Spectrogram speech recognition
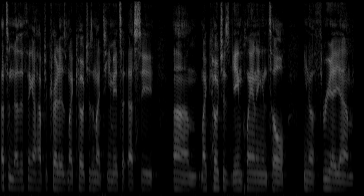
that's another thing I have to credit is my coaches and my teammates at SC. Um, my coaches game planning until you know 3 a.m.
